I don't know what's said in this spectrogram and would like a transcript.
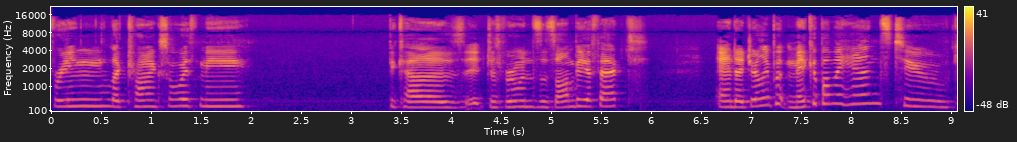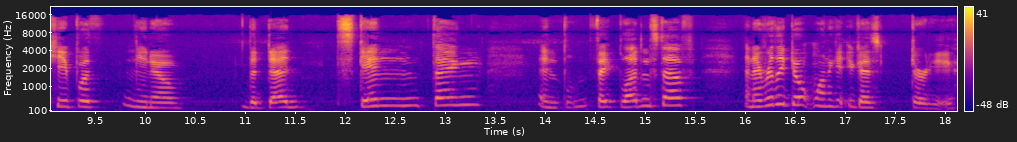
bring electronics with me because it just ruins the zombie effect. And I generally put makeup on my hands to keep with you know, the dead skin thing and fake blood and stuff. And I really don't want to get you guys dirty.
